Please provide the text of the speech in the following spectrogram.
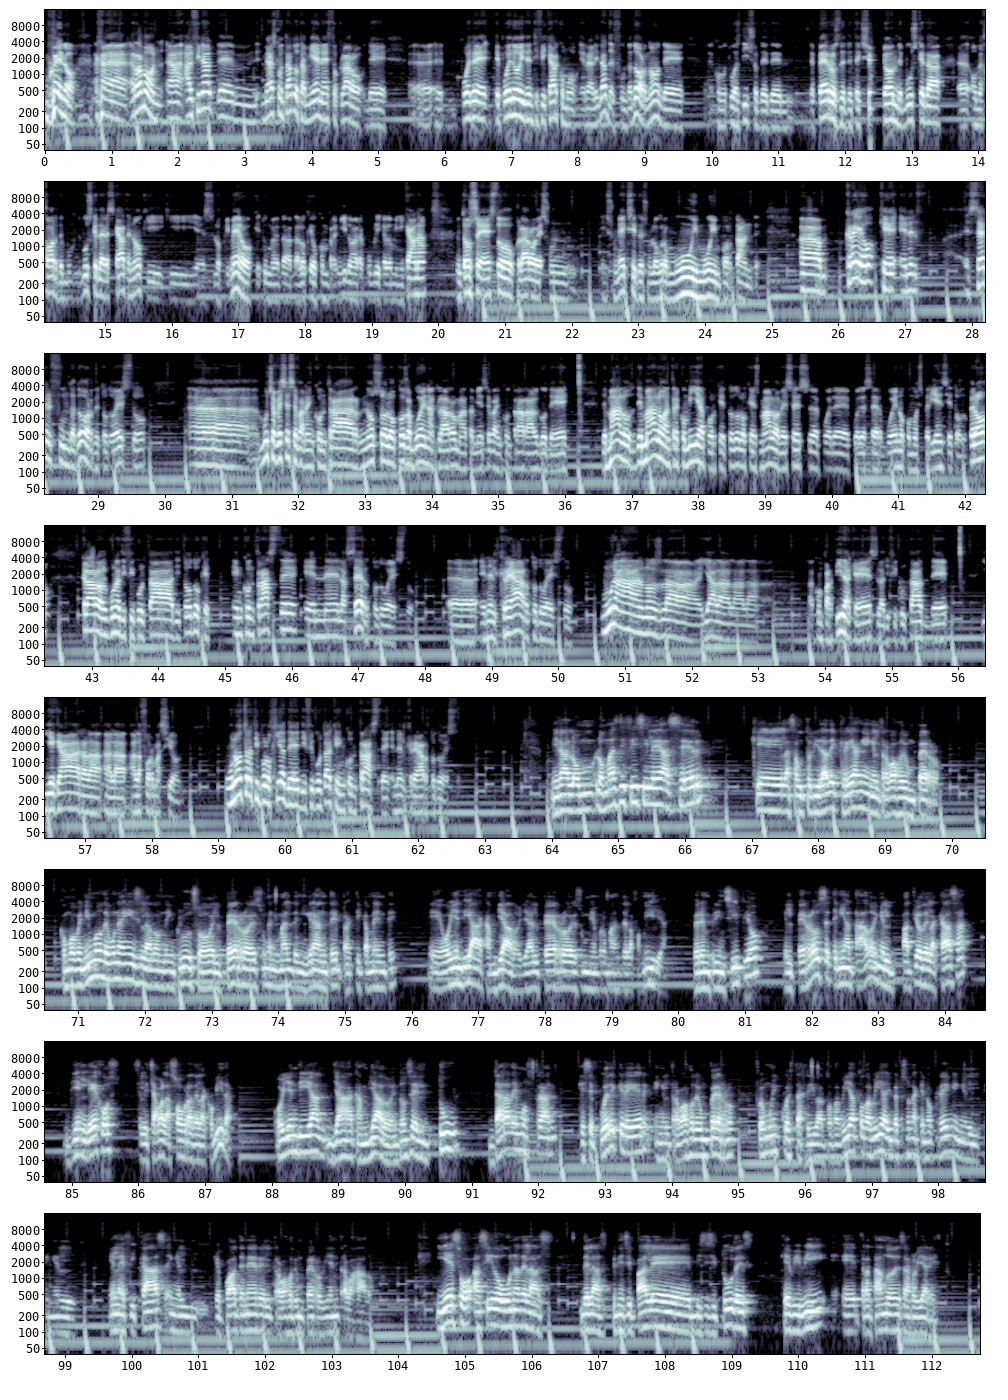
Bueno, uh, Ramón, uh, al final eh, me has contado también esto, claro, de eh, puede, te puedo identificar como en realidad el fundador, ¿no? De, como tú has dicho, de, de, de perros de detección, de búsqueda, eh, o mejor, de, búsqueda y rescate, ¿no? Que, que, es lo primero que tú me, da, da, lo que he comprendido en República Dominicana. Entonces, esto, claro, es un, es un éxito, es un logro muy, muy importante. Uh, creo que en el ser el fundador de todo esto, uh, muchas veces se van a encontrar no solo cosas buenas, claro, pero también se va a encontrar algo de de malo, de malo entre comillas, porque todo lo que es malo a veces eh, puede, puede ser bueno como experiencia y todo. Pero, claro, alguna dificultad y todo que encontraste en el hacer todo esto, eh, en el crear todo esto. Una nos la, ya la, la, la, la compartida que es la dificultad de llegar a la, a la, a la formación. Un'altra tipología de dificultad que encontraste en el crear todo esto. Mira, lo, más difícil es hacer que las autoridades crean en el trabajo de un perro. Como venimos de una isla donde incluso el perro es un animal denigrante prácticamente, eh, hoy en día ha cambiado, ya el perro es un miembro más de la familia, pero en principio el perro se tenía atado en el patio de la casa, bien lejos, se le echaba la sobra de la comida. Hoy en día ya ha cambiado, entonces el tú dar a demostrar que se puede creer en el trabajo de un perro fue muy cuesta arriba. Todavía, todavía hay personas que no creen en, el, en, el, en la eficaz, en el que pueda tener el trabajo de un perro bien trabajado. Y eso ha sido una de las, de las principales vicisitudes que viví eh, tratando de desarrollar esto.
